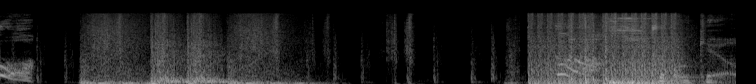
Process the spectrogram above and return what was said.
Triple kill.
